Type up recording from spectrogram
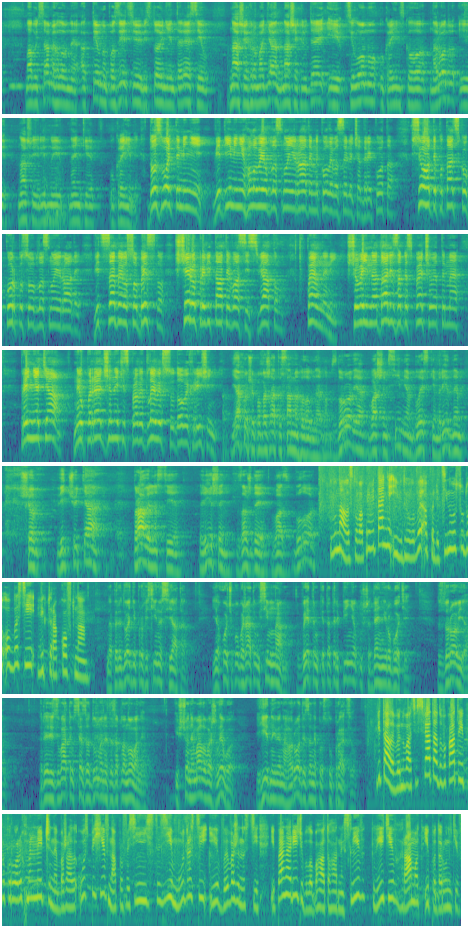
мабуть, саме головне активну позицію відстоювання інтересів наших громадян, наших людей і в цілому українського народу і нашої рідної неньки України. Дозвольте мені від імені голови обласної ради Миколи Васильовича Дерекота, всього депутатського корпусу обласної ради, від себе особисто щиро привітати вас із святом, впевнений, що ви й надалі забезпечуватиме прийняття неупереджених і справедливих судових рішень. Я хочу побажати саме головне вам здоров'я, вашим сім'ям, близьким, рідним, щоб відчуття правильності рішень завжди вас було. Лунали слова привітання і від голови апеляційного суду області Віктора Ковтуна. Напередодні професійного свята я хочу побажати усім нам витримки та терпіння у щоденній роботі, здоров'я, реалізувати все задумане та заплановане, і що немало важливо, гідної винагороди за непросту працю. Вітали винуватців свята адвокати і прокурори Хмельниччини. Бажали успіхів на професійній стезі, мудрості і виваженості. І певна річ було багато гарних слів, квітів, грамот і подарунків.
